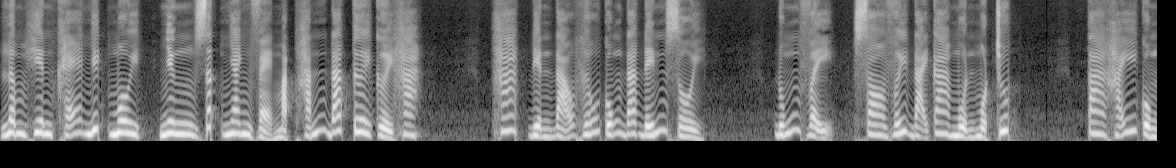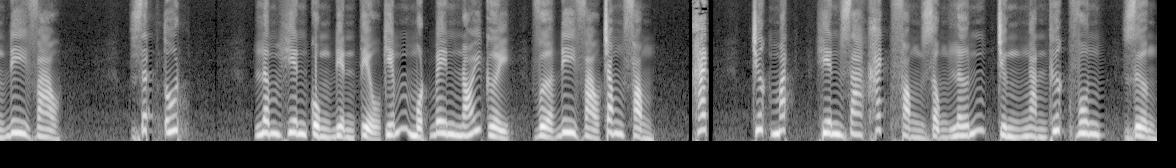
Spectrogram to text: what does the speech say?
Lâm Hiên khẽ nhích môi. Nhưng rất nhanh vẻ mặt hắn đã tươi cười ha. Ha, điện đảo hữu cũng đã đến rồi. Đúng vậy, so với đại ca muộn một chút. Ta hãy cùng đi vào. Rất tốt. Lâm Hiên cùng điền tiểu kiếm một bên nói cười, vừa đi vào trong phòng. Trước mắt, Hiên ra khách phòng rộng lớn, chừng ngàn thước vuông, giường.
